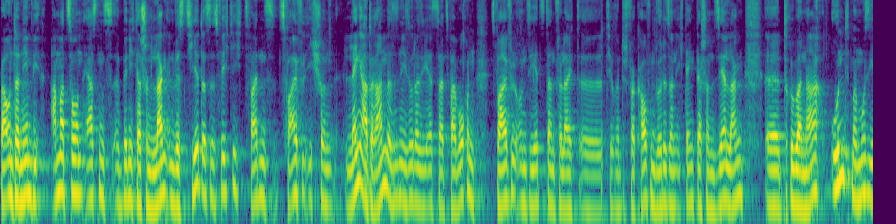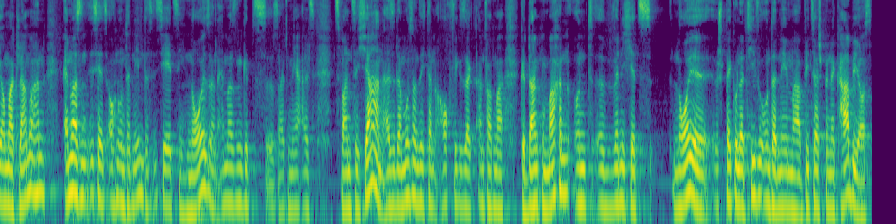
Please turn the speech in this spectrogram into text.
bei Unternehmen wie Amazon, erstens äh, bin ich da schon lang investiert, das ist wichtig. Zweitens zweifle ich schon länger dran. Das ist nicht so, dass ich erst seit zwei Wochen zweifle und sie jetzt dann vielleicht äh, theoretisch verkaufen würde, sondern ich denke da schon sehr lang äh, drüber nach. Und man muss sich auch mal klar machen, Amazon ist jetzt auch ein Unternehmen, das ist ja jetzt nicht neu, sondern Amazon gibt es äh, seit mehr als 20 Jahren. Also da muss man sich dann auch, wie gesagt, einfach mal Gedanken machen. Und äh, wenn ich jetzt neue spekulative Unternehmen habe, wie zum Beispiel eine Cabios,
